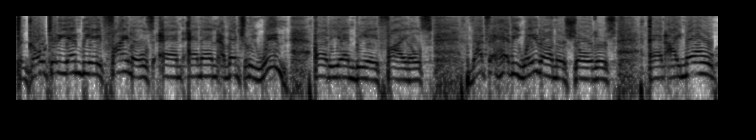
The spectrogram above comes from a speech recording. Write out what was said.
to go to the NBA Finals and and then eventually win uh, the NBA Finals. That's a heavy weight on their shoulders. And I know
